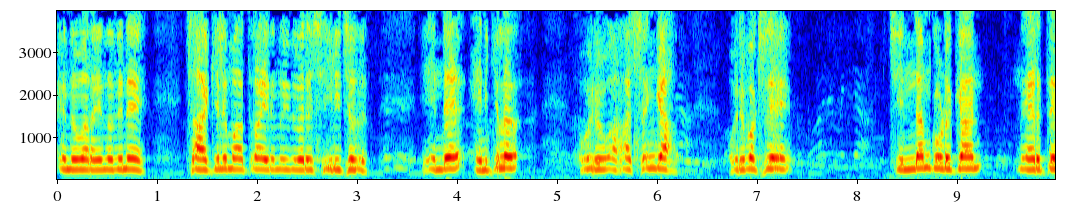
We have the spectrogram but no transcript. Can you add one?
എന്ന് പറയുന്നതിനെ ചാക്കിൽ മാത്രമായിരുന്നു ഇതുവരെ ശീലിച്ചത്. എന്റെ എനിക്കുള്ള ഒരു ആശങ്ക ഒരുപക്ഷെ ചിഹ്നം കൊടുക്കാൻ നേരത്തെ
